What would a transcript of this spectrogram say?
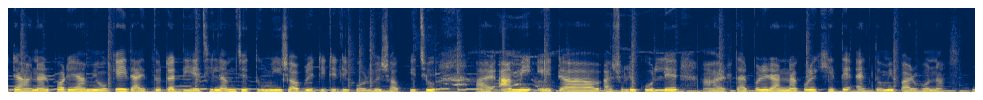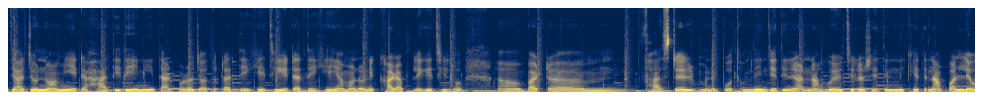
এটা আনার পরে আমি ওকেই দায়িত্বটা দিয়েছিলাম যে, তুমি সব রেডি টেডি করবে সব কিছু আর আমি এটা আসলে করলে আর তারপরে রান্না করে খেতে একদমই পারব না। যার জন্য আমি এটা হাতই দিইনি। তারপরেও যতটা দেখেছি, এটা দেখেই আমার অনেক খারাপ লেগেছিল বাট ফার্স্টের মানে প্রথম দিন যেদিন রান্না হয়েছিল সেদিন খেতে না পারলেও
